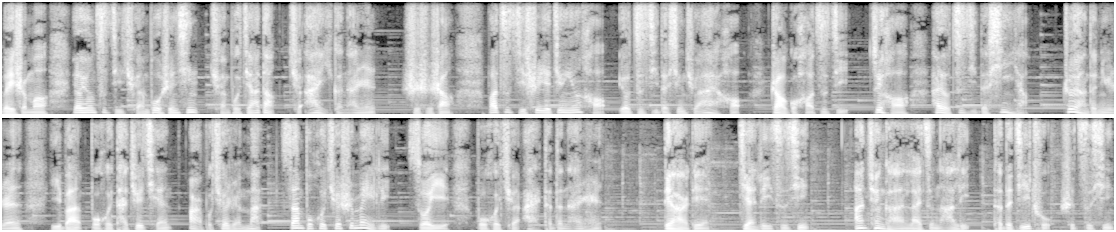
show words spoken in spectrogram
为什么要用自己全部身心、全部家当去爱一个男人？事实上，把自己事业经营好，有自己的兴趣爱好，照顾好自己，最好还有自己的信仰。这样的女人一般不会太缺钱，二不缺人脉，三不会缺失魅力，所以不会缺爱她的男人。第二点，建立自信，安全感来自哪里？它的基础是自信。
